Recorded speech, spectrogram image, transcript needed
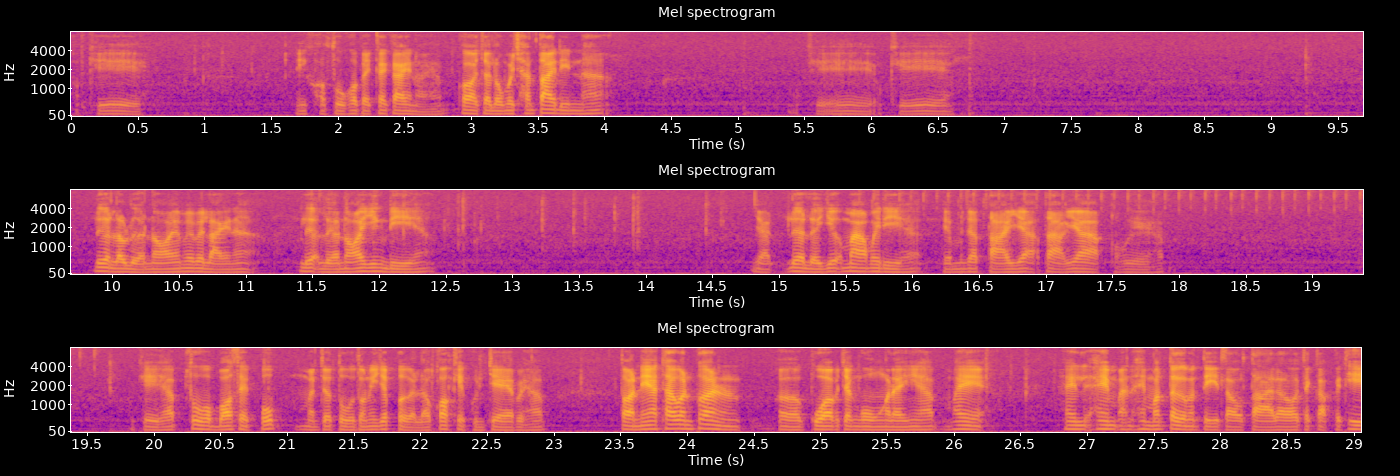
โอเค นี่ขอซูมเข้าไปใกล้ๆหน่อยครับก็จะลงไปชั้นใต้ดินนะฮะโอเคโอเค เลือดเราเหลือน้อยไม่เป็นไรนะเลือดเหลือน้อยยิ่งดีฮะอย่าเลือดเหลือเยอะมากไม่ดีฮะเดี๋ยวมันจะตายยากตายยากโอเคครับโอเคครับสู้กับบอสเสร็จปุ๊บมันจะตูตรงนี้จะเปิดแล้วก็เก็บกุญแจไปครับ ตอนนี้ถ้าเพื่อนๆเอ่อกลัวจะงงอะไรเงี้ยครับให้ให้ให้มันให้มอนเตอร์มันตีเราตายแล้วเราจะกลับไปที่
